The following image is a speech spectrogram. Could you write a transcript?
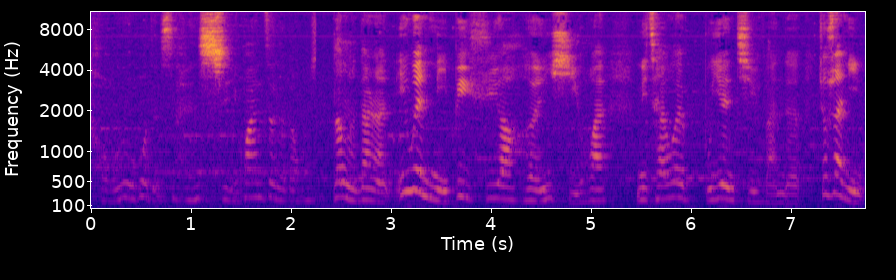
投入，或者是很喜欢这个东西？当然当然，因为你必须要很喜欢，你才会不厌其烦的，就算你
